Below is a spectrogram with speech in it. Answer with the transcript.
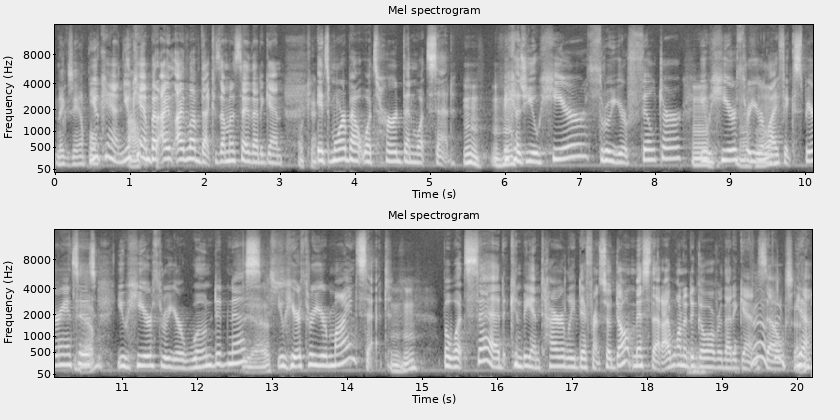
an example? You can, you Uh, can, but I, I love that because I'm going to say that again. Okay. It's more about what's heard than what's said. Mm, mm-hmm. Because you hear through your filter, you hear through your life experiences, Mm, Yep. you hear through your woundedness, Yes. Mm-hmm. you hear through your mindset. But what's said can be entirely different. So don't miss that. I wanted to go over that again. Yeah, so, Sam. yeah,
